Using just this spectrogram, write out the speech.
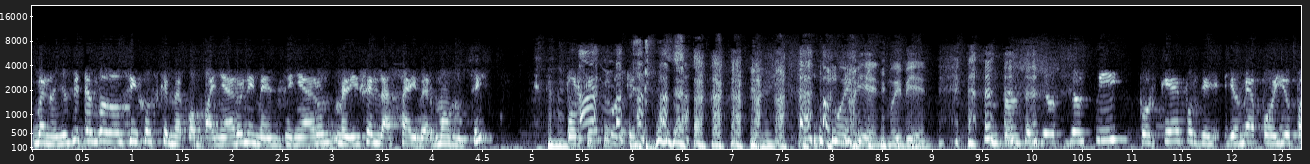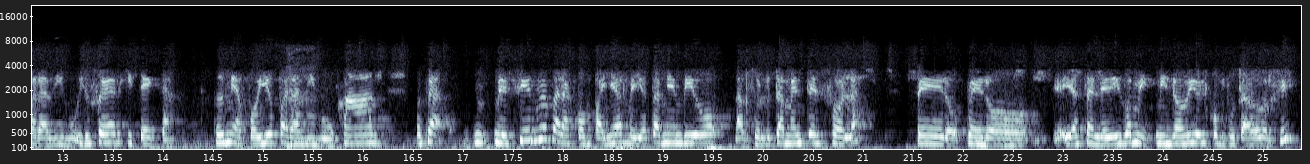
bueno, yo sí tengo dos hijos que me acompañaron y me enseñaron, me dicen la cybermom, ¿sí? ¿Por qué? Porque... muy bien, muy bien. Entonces yo, yo sí, ¿por qué? Porque yo me apoyo para dibujar, yo soy arquitecta, entonces me apoyo para dibujar, o sea, me sirve para acompañarme. Yo también vivo absolutamente sola, pero, pero, y hasta le digo mi, mi novio el computador, ¿sí?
